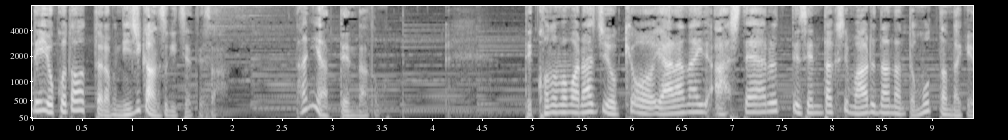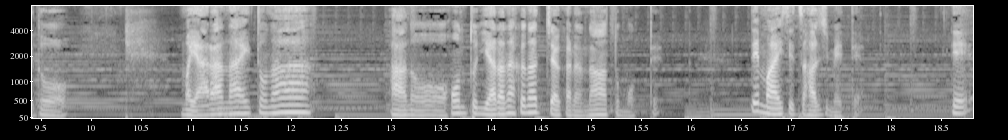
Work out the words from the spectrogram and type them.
で、横たわったらもう2時間過ぎちゃってさ、何やってんだと思って。で、このままラジオ今日やらないで明日やるって選択肢もあるななんて思ったんだけど、まあ、やらないとなあのー、本当にやらなくなっちゃうからなと思って。で、埋設始めて。で、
